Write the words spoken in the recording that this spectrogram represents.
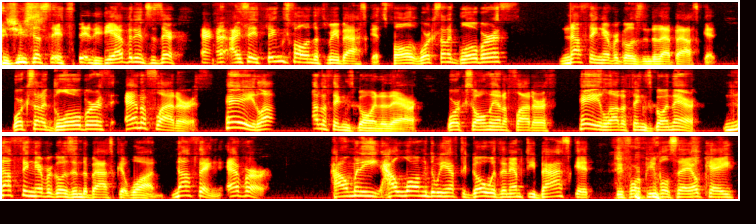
as you It's just it's the evidence is there. I say things fall into three baskets. Fall works on a globe Earth, nothing ever goes into that basket. Works on a globe Earth and a flat Earth. Hey, a lot, lot of things go into there. Works only on a flat Earth. Hey, a lot of things go in there. Nothing ever goes into basket one. Nothing ever. How many? How long do we have to go with an empty basket before people say, "Okay,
